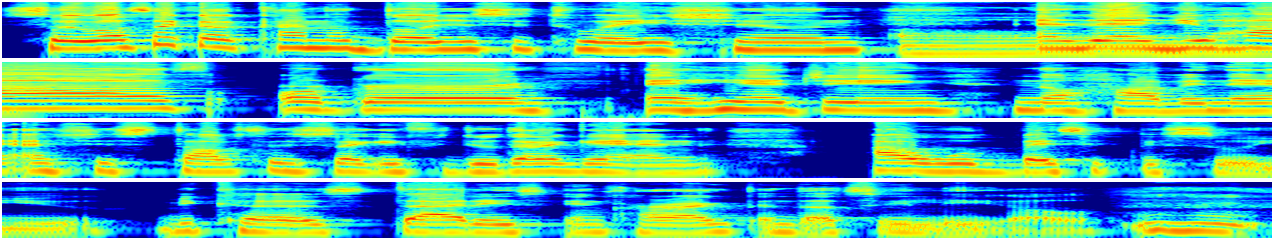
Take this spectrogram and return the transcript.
So it was like a kind of dodgy situation. Oh. And then you have our girl uh, Hyejin not having it, and she stops. And she's like, "If you do that again, I will basically sue you because that is incorrect and that's illegal." Mhm.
